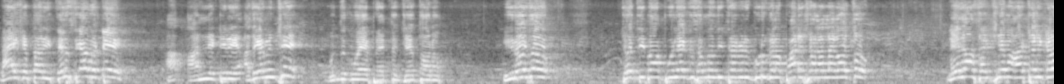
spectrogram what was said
నాయకత్వానికి తెలుసు కాబట్టి అన్నిటినీ అధిగమించి ముందుకు పోయే ప్రయత్నం చేస్తాను ఈరోజు జ్యోతిబా పూలేకు సంబంధించినటువంటి గురుకుల పాఠశాలల్లో కావచ్చు లేదా సంక్షేమ హాస్టల్ ఇక్కడ.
